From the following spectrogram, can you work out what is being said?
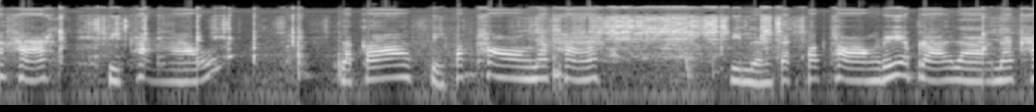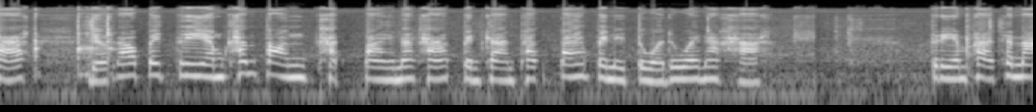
นะคะ สีขาว แล้วก็สีฟักทองนะคะ สีเหลืองจากฟักทองเรียบร้อยแล้วนะคะ เดี๋ยวเราไปเตรียมขั้นตอนถัดไปนะคะ เป็นการพักแป้งไปในตัวด้วยนะคะ เตรียมภาชนะ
